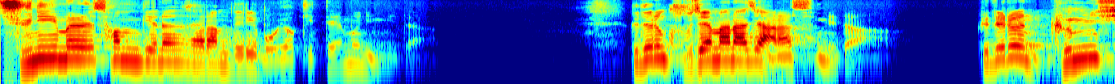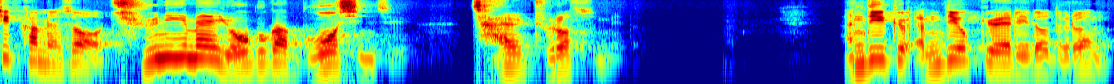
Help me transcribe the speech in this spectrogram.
주님을 섬기는 사람들이 모였기 때문입니다. 그들은 구제만 하지 않았습니다. 그들은 금식하면서 주님의 요구가 무엇인지 잘 들었습니다. 안디옥 교회 리더들은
